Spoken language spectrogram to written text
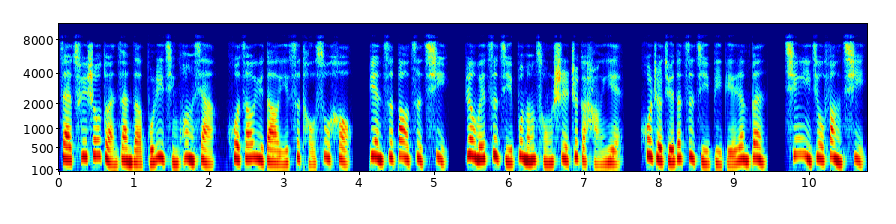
在催收短暂的不利情况下，或遭遇到一次投诉后，便自暴自弃。认为自己不能从事这个行业，或者觉得自己比别人笨，轻易就放弃。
